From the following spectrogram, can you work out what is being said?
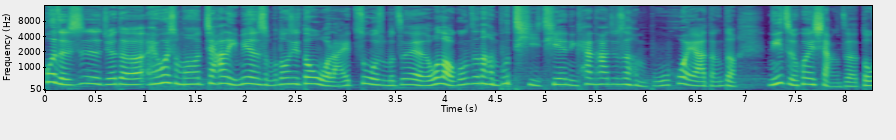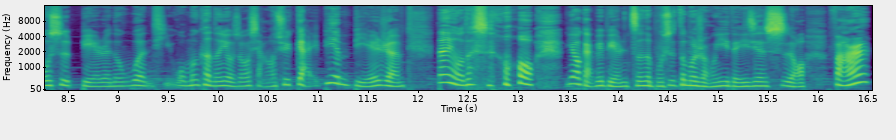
或者是觉得哎，为什么家里面什么东西都我来做什么之类的，我老公真的很不体贴，你看。他就是很不会啊，等等，你只会想着都是别人的问题。我们可能有时候想要去改变别人，但有的时候要改变别人真的不是这么容易的一件事哦。反而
